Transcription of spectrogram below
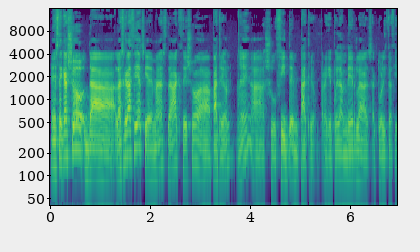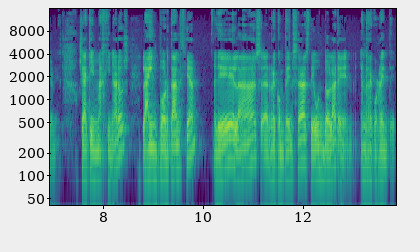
En este caso, da las gracias y además da acceso a Patreon, a su feed en Patreon, para que puedan ver las actualizaciones. O sea que imaginaros la importancia de las eh, recompensas de un dólar en, recurrente.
